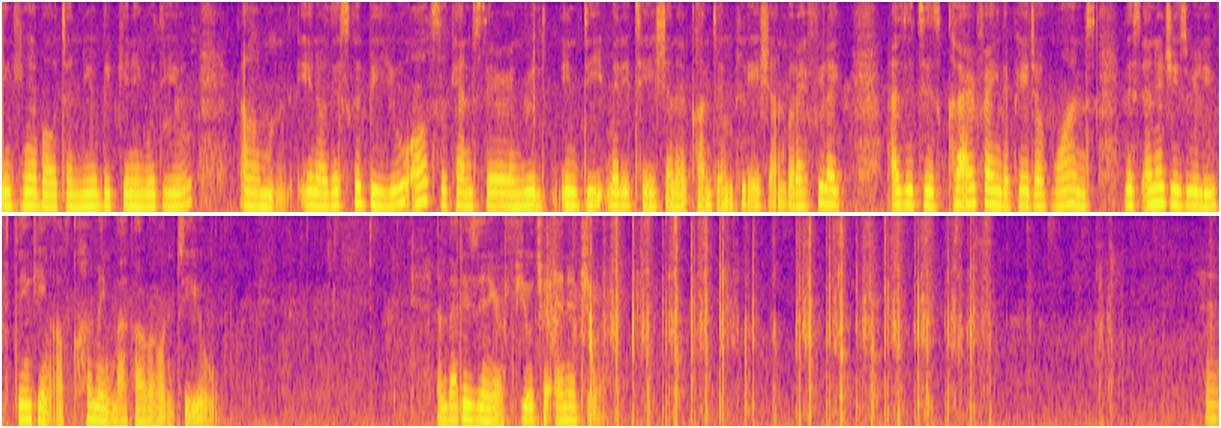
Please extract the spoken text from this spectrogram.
thinking about a new beginning with you um, you know, this could be you also, Cancer, in real, in deep meditation and contemplation. But I feel like, as it is clarifying the page of wands, this energy is really thinking of coming back around to you, and that is in your future energy. Hmm.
